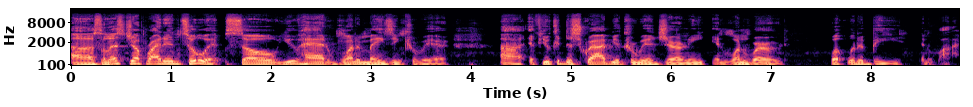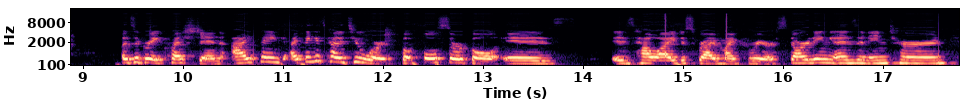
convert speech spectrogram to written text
Uh so let's jump right into it. So you've had one amazing career. Uh if you could describe your career journey in one word, what would it be and why? That's a great question. I think I think it's kind of two words, but full circle is is how I describe my career. Starting as an intern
